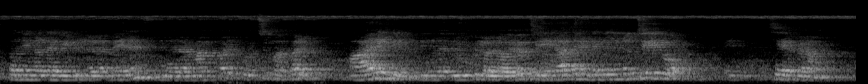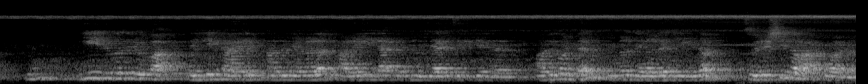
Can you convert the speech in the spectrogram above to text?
അപ്പൊ നിങ്ങളുടെ വീട്ടിലുള്ള പേരൻസ് നിങ്ങളുടെ മക്കൾ കൊച്ചുമക്കൾ ആരെങ്കിലും നിങ്ങളുടെ ഗ്രൂപ്പിലുള്ളവരോ ചേരാതെ ഉണ്ടെങ്കിൽ നിങ്ങൾ ചേരുവോ ചേർക്കണം. ഈ ഇരുപത് രൂപ വലിയ കാര്യം അത് ഞങ്ങൾ കളയില്ല എന്ന് വിചാരിച്ചിരിക്കുന്നത് അതുകൊണ്ട് നിങ്ങൾ നിങ്ങളുടെ ജീവിതം സുരക്ഷിതമാക്കുവാണ്.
